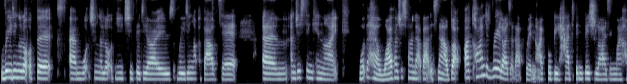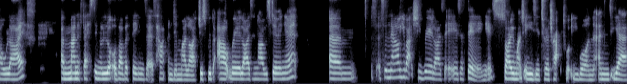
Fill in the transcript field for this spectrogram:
reading a lot of books, um, watching a lot of YouTube videos, reading up about it, um, and just thinking like, what the hell? Why have I just found out about this now? But I kind of realized at that point that I probably had been visualizing my whole life and manifesting a lot of other things that has happened in my life just without realizing I was doing it. um, so, so now you actually realize that it is a thing it's so much easier to attract what you want and yeah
